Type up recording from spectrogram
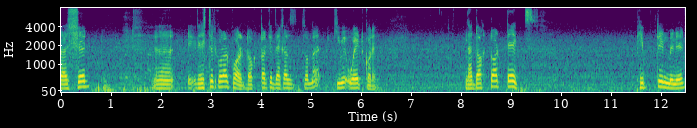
পেশেন্ট রেজিস্টার করার পর ডক্টরকে দেখার জন্য কীভাবে ওয়েট করে। The doctor takes fifteen minute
